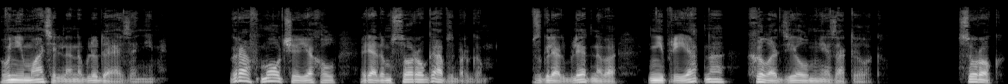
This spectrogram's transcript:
внимательно наблюдая за ними. Граф молча ехал рядом с Оро Габсбургом. Взгляд бледного неприятно холодил мне затылок. «Сурок»,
